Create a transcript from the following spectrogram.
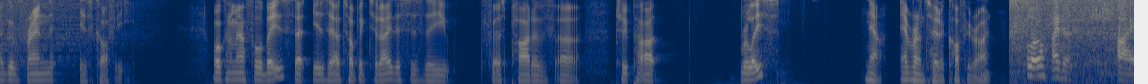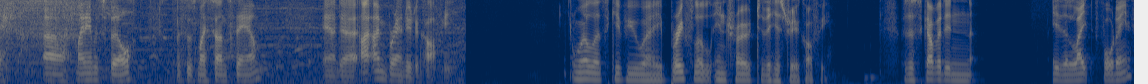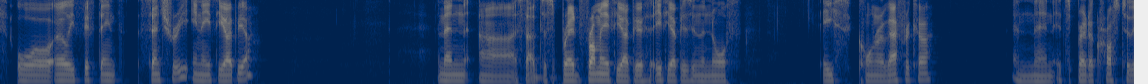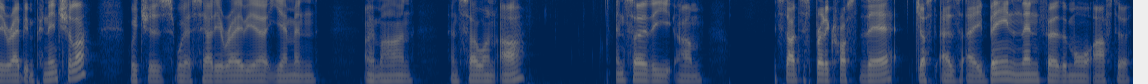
my good friend, is coffee. Welcome to Mouthful of Bees. That is our topic today. This is the first part of a two part release. Now, everyone's heard of coffee, right? hello. Hi there. Hi. Uh, my name is Phil. This is my son Sam, and uh, I- I'm brand new to coffee. Well, let's give you a brief little intro to the history of coffee. It was discovered in either late 14th or early 15th century in Ethiopia. And then uh, started to spread from Ethiopia. Ethiopia is in the north east corner of Africa. And then it spread across to the Arabian Peninsula, which is where Saudi Arabia, Yemen, Oman, and so on are and so the um, it started to spread across there just as a bean, and then furthermore after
